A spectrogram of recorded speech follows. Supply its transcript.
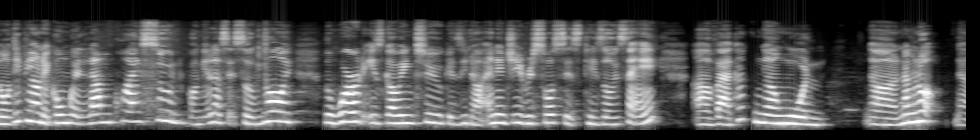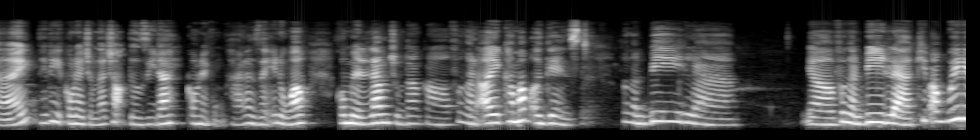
Rồi tiếp theo này câu 15 quite soon có nghĩa là sẽ sớm thôi. The world is going to cái gì đó energy resources thế giới sẽ uh, và các uh, nguồn uh, năng lượng. Đấy, thế thì câu này chúng ta chọn từ gì đây? Câu này cũng khá là dễ đúng không? Câu 15 chúng ta có phương án A come up against. Phương án B là uh, phương án B là keep up with,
